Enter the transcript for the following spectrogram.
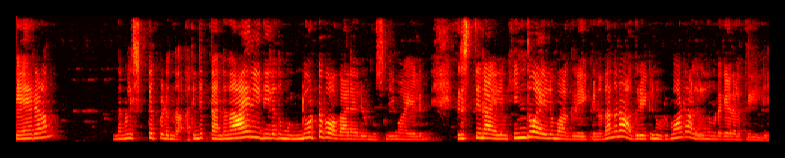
കേരളം നമ്മൾ ഇഷ്ടപ്പെടുന്ന അതിന്റെ തനതായ രീതിയിൽ അത് മുന്നോട്ട് പോകാനായാലും മുസ്ലിം ആയാലും ക്രിസ്ത്യൻ ആയാലും ഹിന്ദു ആയാലും ആഗ്രഹിക്കുന്നത് അങ്ങനെ ആഗ്രഹിക്കുന്ന ഒരുപാട് ആളുകൾ നമ്മുടെ കേരളത്തിലില്ലേ?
